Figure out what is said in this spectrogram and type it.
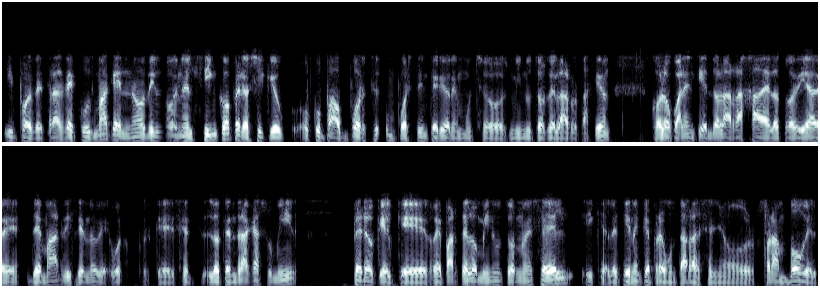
y por detrás de Kuzma, que no digo en el 5, pero sí que ocupa un, puesto, interior en muchos minutos de la rotación, con lo cual entiendo la rajada del otro día de, de Mar diciendo que, bueno, pues que se, lo tendrá que asumir, pero que el que reparte los minutos no es él y que le tienen que preguntar al señor Frank Vogel.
